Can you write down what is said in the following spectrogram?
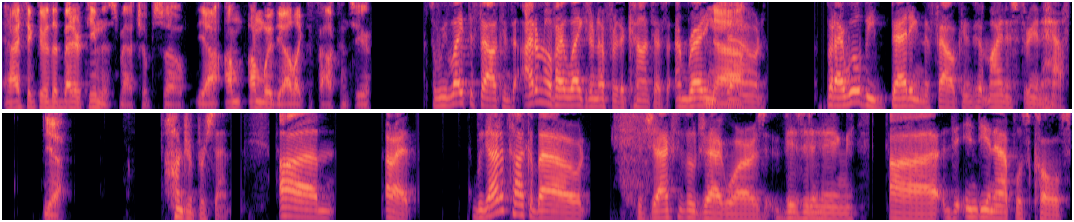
And I think they're the better team in this matchup. So yeah, I'm I'm with you. I like the Falcons here. So we like the Falcons. I don't know if I like it enough for the contest. I'm writing nah. it down, but I will be betting the Falcons at minus three and a half. Yeah, hundred percent. Um, all right, we got to talk about the Jacksonville Jaguars visiting uh, the Indianapolis Colts.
